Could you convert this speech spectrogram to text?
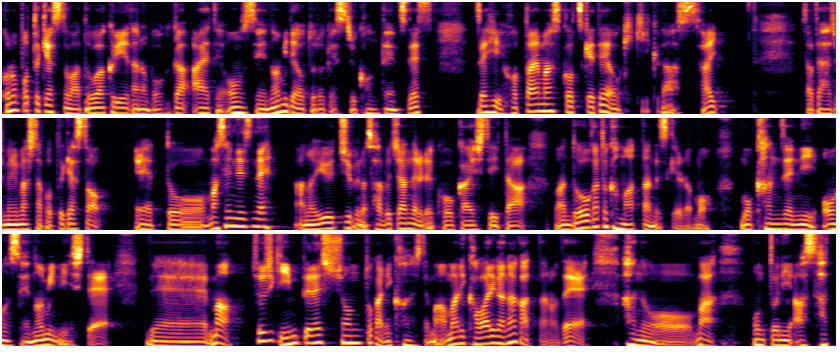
このポッドキャストは動画クリエイターの僕があえて音声のみでお届けするコンテンツです。ぜひ、ホットアイマスクをつけてお聞きください。さて、始まりました、ポッドキャスト。えっと、まあ、先日ね、あの YouTube のサブチャンネルで公開していた、まあ、動画とかもあったんですけれども、もう完全に音声のみにして、で、まあ、正直インプレッションとかに関してもあまり変わりがなかったので、あの、まあ、本当にあさっ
